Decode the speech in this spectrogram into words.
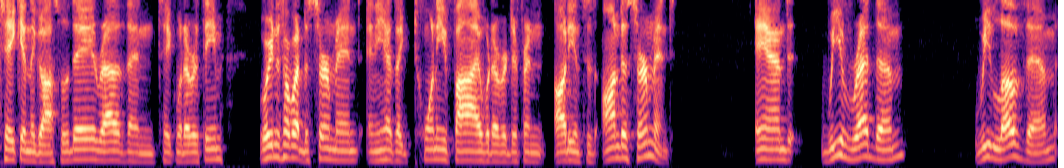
take in the Gospel of the Day, rather than take whatever theme, we're going to talk about discernment. And he has like 25, whatever different audiences on discernment. And we've read them, we love them,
